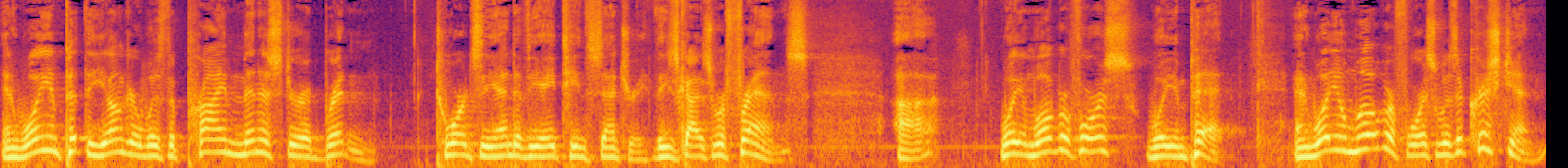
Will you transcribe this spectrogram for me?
And William Pitt the Younger was the prime minister of Britain towards the end of the 18th century. These guys were friends. Uh, William Wilberforce, William Pitt. And William Wilberforce was a Christian,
